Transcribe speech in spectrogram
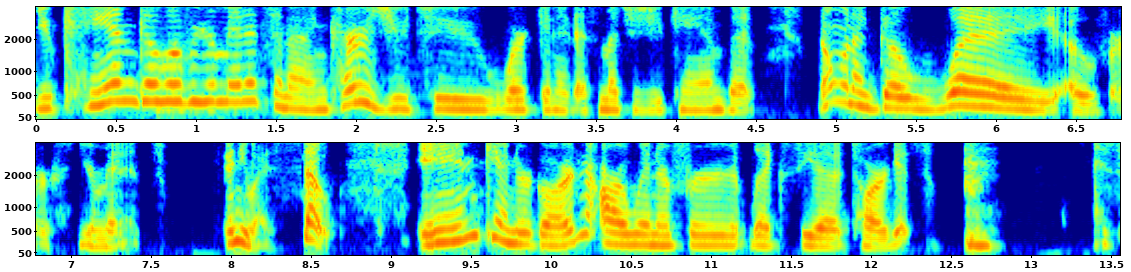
you can go over your minutes and i encourage you to work in it as much as you can but don't want to go way over your minutes anyway so in kindergarten our winner for lexia targets is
